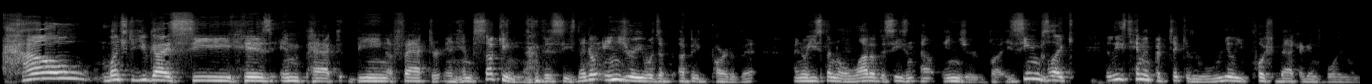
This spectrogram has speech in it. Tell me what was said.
how much do you guys see his impact being a factor in him sucking this season? I know injury was a, a big part of it. I know he spent a lot of the season out injured, but he seems like at least him in particular really pushed back against Boylen.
